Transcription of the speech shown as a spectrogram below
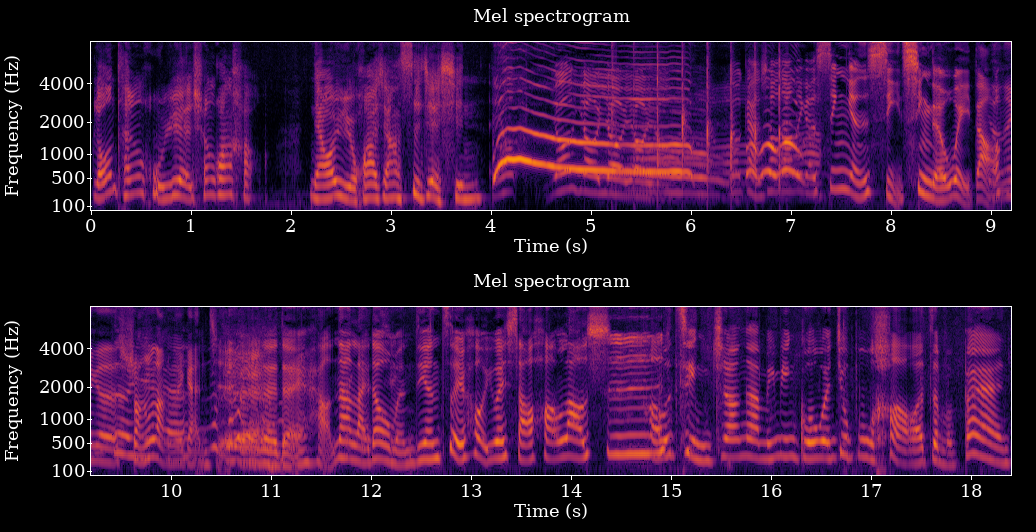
龙腾虎跃，春光好，鸟语花香世界新。有有有有有。感受到那个新年喜庆的味道，那个爽朗的感觉。对对对，好，那来到我们今天最后一位小黄老师，好紧张啊！明明国文就不好啊，怎么办？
